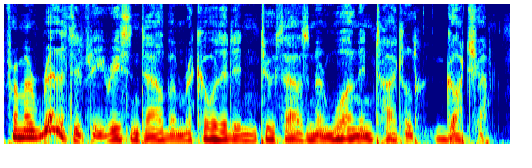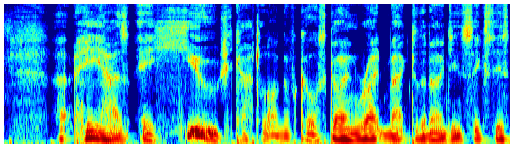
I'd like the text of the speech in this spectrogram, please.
from a relatively recent album recorded in 2001 entitled Gotcha. Uh, he has a huge catalogue, of course, going right back to the 1960s,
